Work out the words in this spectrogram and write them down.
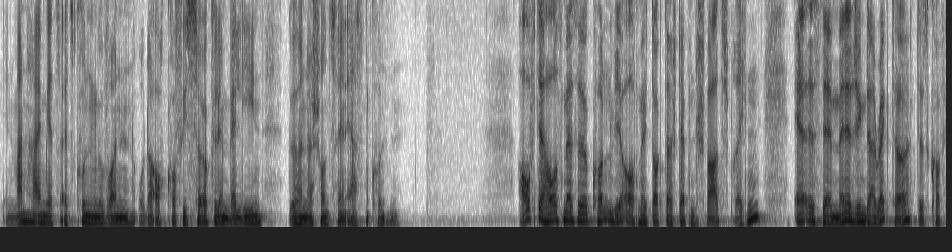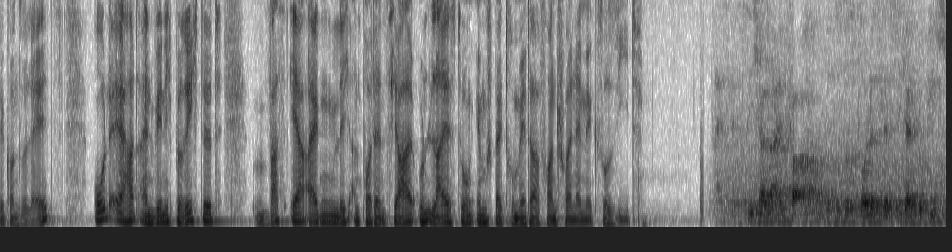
in Mannheim jetzt als Kunden gewonnen oder auch Coffee Circle in Berlin gehören da schon zu den ersten Kunden. Auf der Hausmesse konnten wir auch mit Dr. Steffen Schwarz sprechen. Er ist der Managing Director des Coffee Consulates und er hat ein wenig berichtet, was er eigentlich an Potenzial und Leistung im Spektrometer von Trinamic so sieht. Es lässt sich halt einfach, das ist das Tolle, es lässt sich halt wirklich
